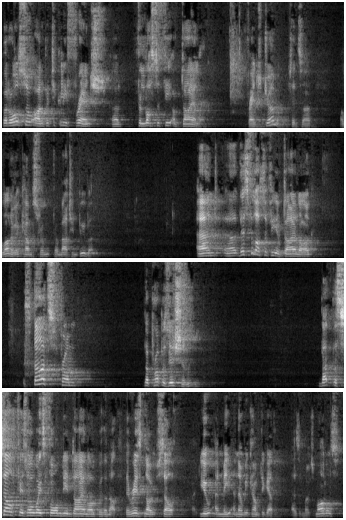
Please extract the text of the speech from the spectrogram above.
but also on a particularly French uh, philosophy of dialogue, French German, since uh, a lot of it comes from, from Martin Buber. And uh, this philosophy of dialogue starts from the proposition that the self is always formed in dialogue with another. There is no self, you and me, and then we come together, as in most models.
